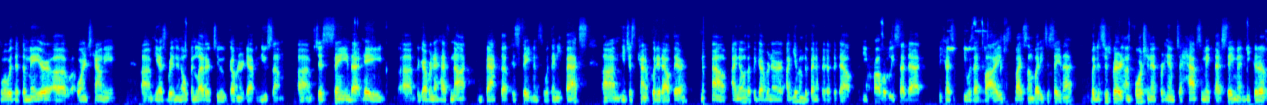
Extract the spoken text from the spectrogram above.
what was it, the mayor of Orange County. Um, he has written an open letter to Governor Gavin Newsom, um, just saying that, hey, uh, the governor has not backed up his statements with any facts. Um, he just kind of put it out there. Now, I know that the governor, I give him the benefit of the doubt. He probably said that because he was advised by somebody to say that but it's just very unfortunate for him to have to make that statement. He could have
